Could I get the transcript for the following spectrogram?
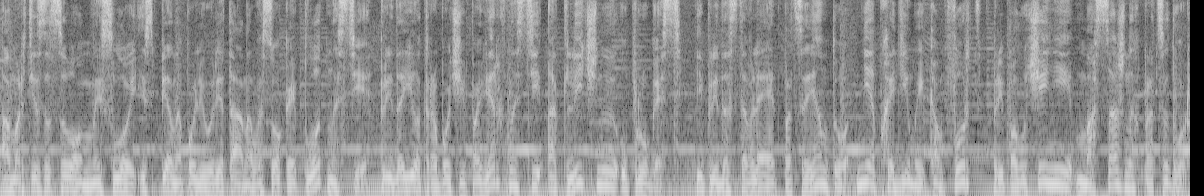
Амортизационный слой из пенополиуретана высокой плотности придает рабочей поверхности отличную упругость и предоставляет пациенту необходимый комфорт при получении массажных процедур.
